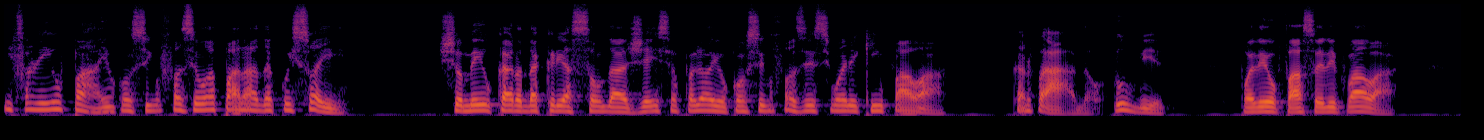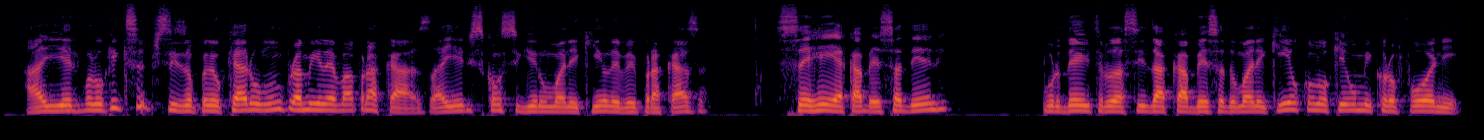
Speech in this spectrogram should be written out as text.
e falei, opa, eu consigo fazer uma parada com isso aí. Chamei o cara da criação da agência, falei, olha, eu consigo fazer esse manequim falar. O cara falou, ah, não, duvido. Falei, eu faço ele falar. Aí ele falou, o que, que você precisa? Eu falei, eu quero um para me levar para casa. Aí eles conseguiram um manequim, eu levei para casa, serrei a cabeça dele, por dentro assim da cabeça do manequim, eu coloquei um microfone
